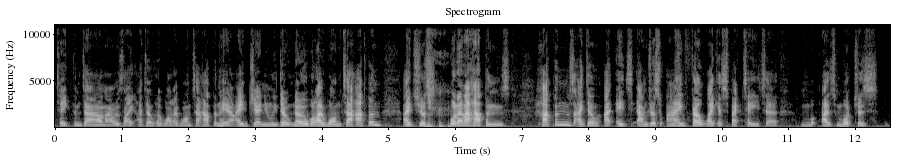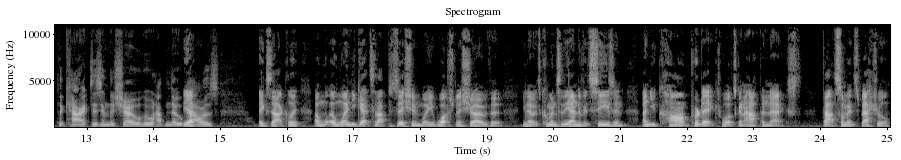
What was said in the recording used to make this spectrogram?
take them down. I was like, I don't know what I want to happen here. I genuinely don't know what I want to happen. I just whatever happens happens. I don't. I, it's. I'm just. I felt like a spectator as much as the characters in the show who have no Yeah. powers. Exactly. And and when you get to that position where you're watching a show that you know it's coming to the end of its season and you can't predict what's going to happen next, that's something special.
